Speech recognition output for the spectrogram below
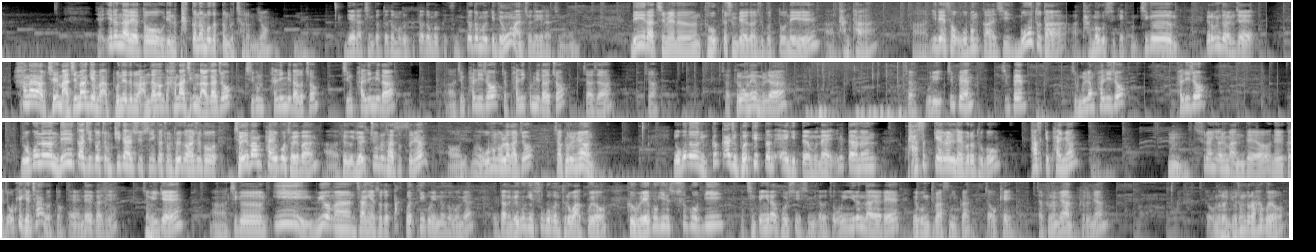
자, 이런 날에도 우리는 다 끊어 먹었던 것처럼요. 음, 내일 아침도 뜯어 먹을 뜯어 먹을 뜯어 먹을 게 너무 많죠. 내일 아침에는 내일 아침에는 더욱더 준비해가지고 또 내일 아, 단타 아, 1에서 5번까지 모두 다, 아, 다 먹을 수 있게끔. 지금, 여러분들 이제, 하나, 제일 마지막에 마- 보내드린 안 나간 거 하나 지금 나가죠? 지금 팔립니다. 그쵸? 지금 팔립니다. 아, 지금 팔리죠? 지금 팔릴 겁니다. 그쵸? 자, 자, 자. 자, 들어오네, 물량. 자, 우리 찐팬, 찐팬. 지금 물량 팔리죠? 팔리죠? 요거는 내일까지도 좀 기대할 수 있으니까 좀 들어가가지고 절반 팔고 절반 어, 그리고 10주를 샀었으면 어, 5분 올라가죠? 자 그러면 요거는 끝까지 버텼던 애기 때문에 일단은 다섯 개를 내버려 두고 다섯 개 팔면 음 수량이 얼마 안 돼요. 내일까지. 오케이 괜찮아 그것도. 예 내일까지. 좀 이게 어, 지금 이 위험한 장에서도 딱 버티고 있는 거 보면 일단은 외국인 수급은 들어왔고요. 그 외국인 수급이 진뺑이라고 볼 수 있습니다. 그렇죠? 이런 날에 외국인 들어왔으니까 자 오케이. 자 그러면 그러면 자, 오늘은 요 정도로 하고요.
